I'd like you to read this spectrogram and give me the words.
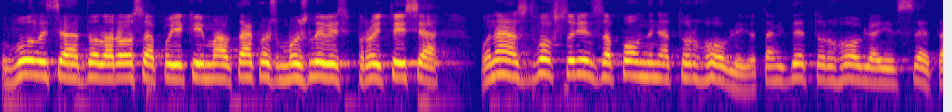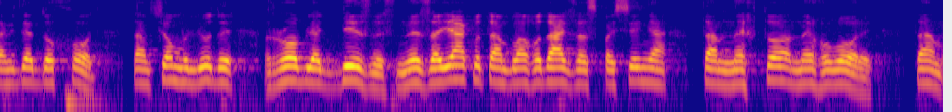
вулиця Долароса, по якій мав також можливість пройтися. Вона з двох сторін заповнена торговлею. Там йде торговля і все, там йде доход. Там в цьому люди роблять бізнес. Не за яку там благодать за спасіння там ніхто не говорить. Там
